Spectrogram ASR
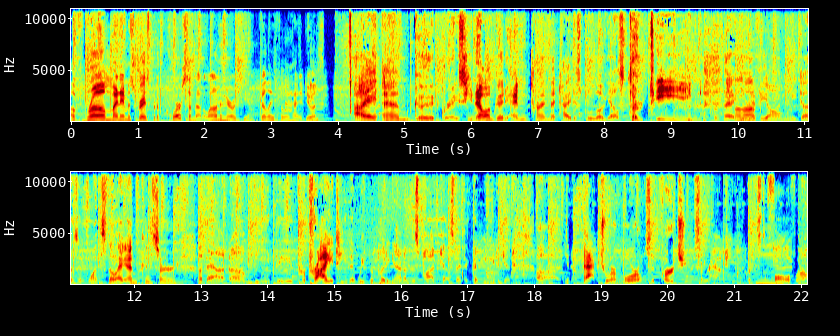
of Rome. My name is Grace, but of course I'm not alone. I'm here with DM Filly. Filly, how you doing? I am good, Grace. You know I'm good anytime that Titus Pullo yells 13, uh, uh-huh. even if he only does it once. Though I am concerned about um, the, the propriety that we've been putting out on this podcast. I think that we need to get, uh, you know, back to our morals and virtues around here, Grace. The fall of Rome.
